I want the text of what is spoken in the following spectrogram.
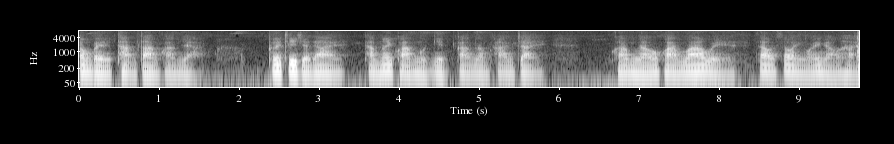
ต้องไปทำตามความอยาก เพื่อที่จะได้ทำให้ความหงุดหงิดความลำคาญใจ ความเหงาความว้าเหวเศร้าส้อยหงอยเหงาหาย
